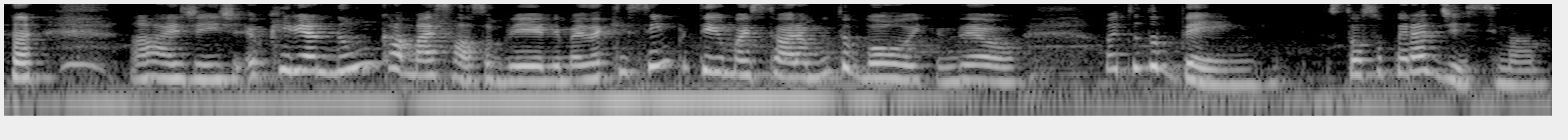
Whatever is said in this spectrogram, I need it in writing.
Ai, gente, eu queria nunca mais falar sobre ele, mas aqui sempre tem uma história muito boa, entendeu? Mas tudo bem, estou superadíssima.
